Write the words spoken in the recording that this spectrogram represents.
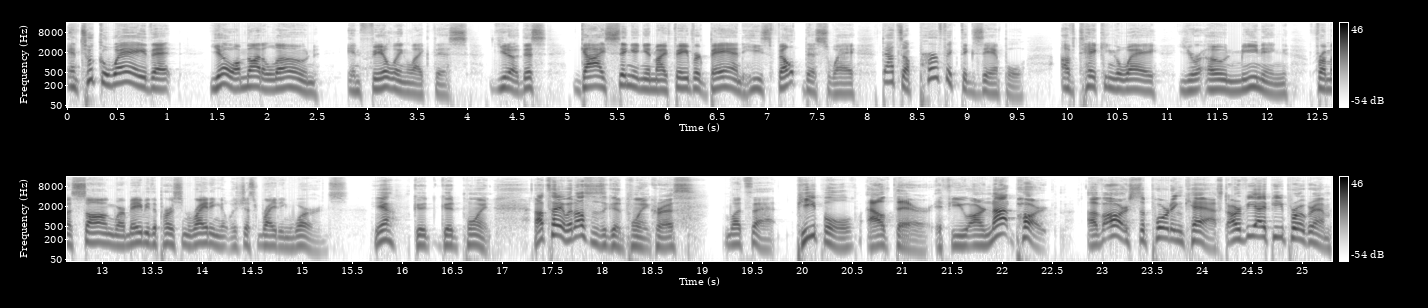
and took away that, yo, I'm not alone in feeling like this. You know, this guy singing in my favorite band, he's felt this way. That's a perfect example of taking away your own meaning from a song where maybe the person writing it was just writing words. Yeah, good good point. I'll tell you what else is a good point, Chris. What's that? People out there, if you are not part of our supporting cast, our VIP program,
